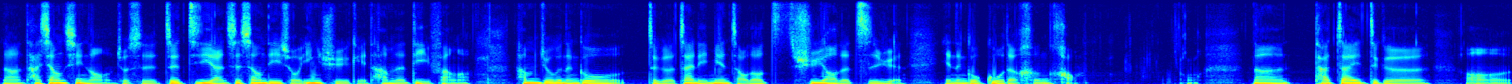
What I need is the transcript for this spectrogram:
那他相信哦，就是这既然是上帝所应许给他们的地方哦，他们就能够这个在里面找到需要的资源，也能够过得很好。那他在这个哦，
